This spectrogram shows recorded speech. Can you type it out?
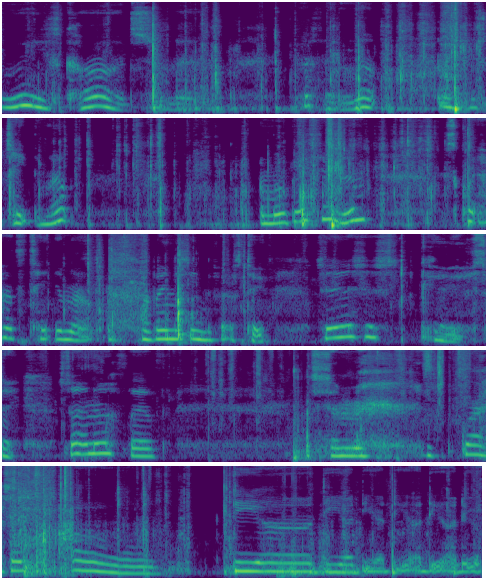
These cards, man. That's a lot. Let's take them out. And we'll go through them. It's quite hard to take them out. I've only seen the first two. So let's just go. So, starting off with some grass. Oh, dear, dear, dear, dear, dear, dear.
